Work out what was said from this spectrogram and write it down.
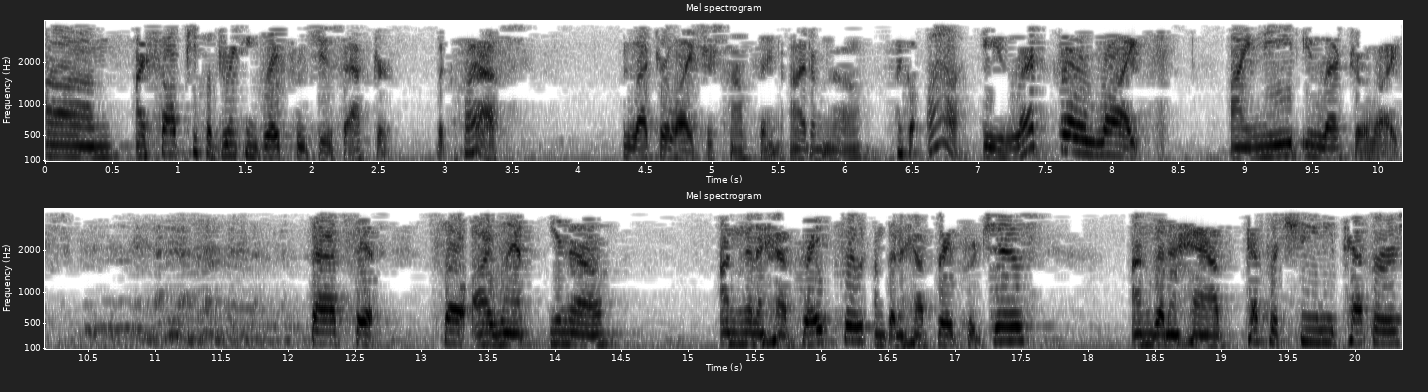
Um, I saw people drinking grapefruit juice after the class, electrolytes or something. I don't know. I go, ah, electrolytes. I need electrolytes. That's it. So I went, you know, I'm going to have grapefruit. I'm going to have grapefruit juice. I'm going to have pepperoncini peppers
